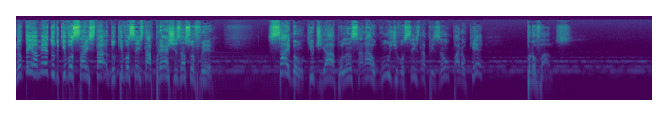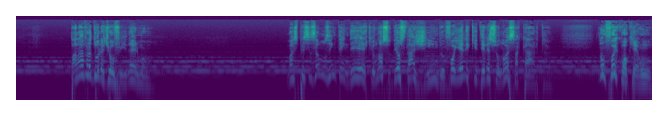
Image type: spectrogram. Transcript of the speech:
Não tenha medo do que você está, do que você está prestes a sofrer. Saibam que o diabo lançará alguns de vocês na prisão para o quê? Prová-los. Palavra dura de ouvir, né, irmão? Mas precisamos entender que o nosso Deus está agindo. Foi Ele que direcionou essa carta. Não foi qualquer um.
